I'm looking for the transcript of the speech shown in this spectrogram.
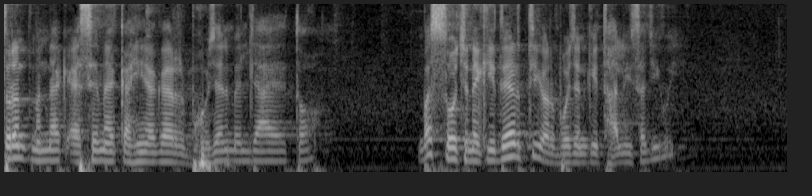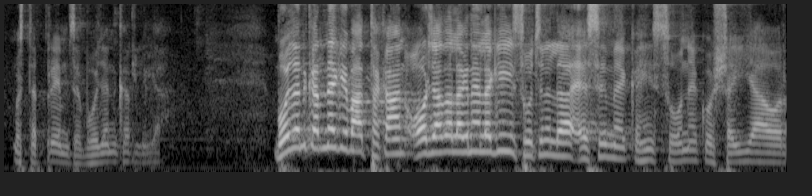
तुरंत मन में ऐसे में कहीं अगर भोजन मिल जाए तो। बस सोचने की देर थी और भोजन की थाली सजी हुई। उसने प्रेम से भोजन कर लिया। भोजन करने के बाद थकान और ज़्यादा लगने लगी। सोचने लगा, ऐसे में कहीं सोने को शैया और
